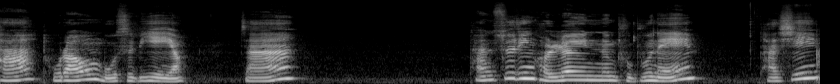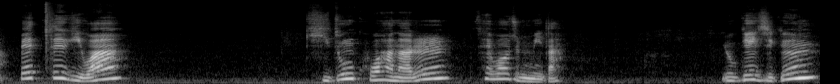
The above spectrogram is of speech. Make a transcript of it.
다 돌아온 모습이에요. 자, 단수링 걸려있는 부분에 다시 빼뜨기와 기둥코 하나를 세워줍니다. 요게 지금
